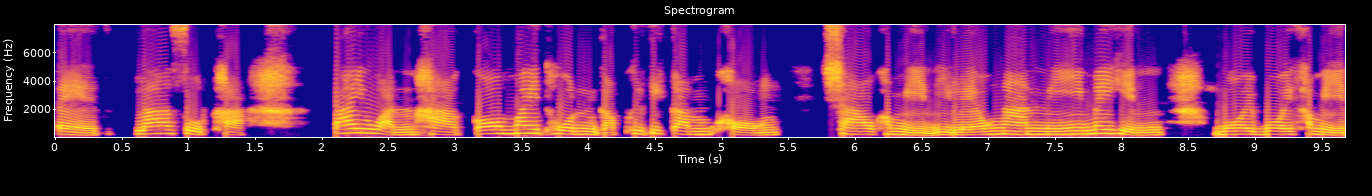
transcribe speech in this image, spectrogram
แต่ล่าสุดค่ะ ไต้หวันค่ะก็ไม่ทนกับพฤติกรรมของชาวเขมรอีกแล้วงานนี้ไม่เห็นบอยบอยเขมร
